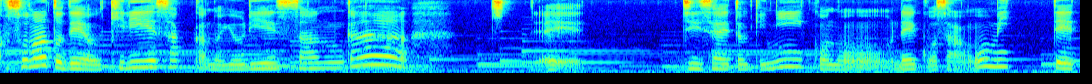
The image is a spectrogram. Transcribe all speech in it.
うその後出会う切り絵作家の頼江さんが、えー、小さい時にこの玲子さんを見て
